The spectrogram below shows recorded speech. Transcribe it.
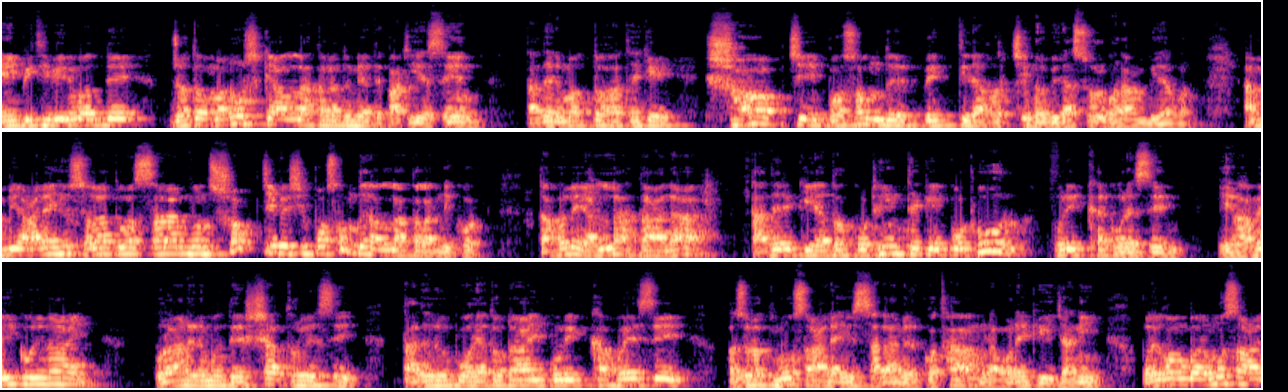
এই পৃথিবীর মধ্যে যত মানুষকে আল্লাহ তালা দুনিয়াতে পাঠিয়েছেন তাদের মধ্য থেকে সবচেয়ে পছন্দের ব্যক্তিরা হচ্ছে নবী রাসূলগণ আম্বিয়াগণ। আম্বি আলাই সালাতামগণ সবচেয়ে বেশি পছন্দের আল্লাহ তালার নিকট। তাহলে আল্লাহ তালা তাদেরকে এত কঠিন থেকে কঠোর পরীক্ষা করেছেন। এভাবেই করে নাই। কোরআনের মধ্যে ইরশাদ রয়েছে, তাদের উপর এতটাই পরীক্ষা হয়েছে। হযরত মুসা আলাইহিস সালামের কথা আমরা অনেকেই জানি। পয়গম্বর মুসা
